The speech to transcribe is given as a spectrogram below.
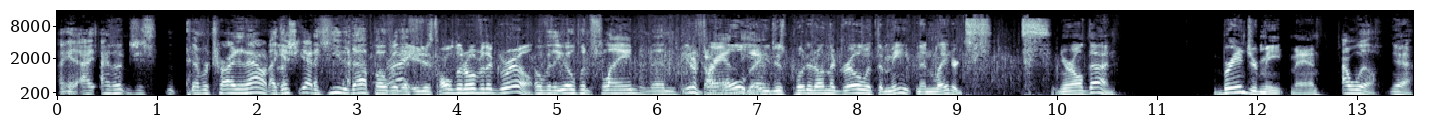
I, I, I don't- just never tried it out. I guess you got to heat it up over Right, you the just hold it over the grill. over the open flame and then You don't have to brand hold the- it. You just put it on the grill with the meat, and then later, and you're all done. Brand your meat, man. I will. Yeah.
